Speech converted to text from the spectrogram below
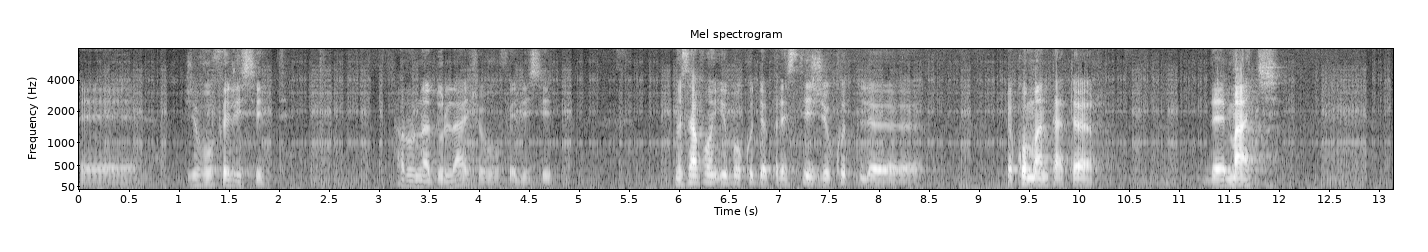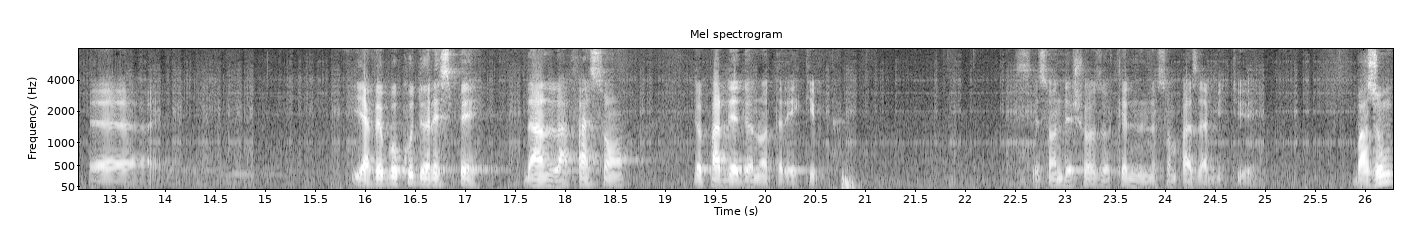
je vous félicite. Haruna je vous félicite. Nous avons eu beaucoup de prestige. J'écoute le, le, commentateur des matchs. Euh, il y avait beaucoup de respect dans la façon de parler de notre équipe. Ce sont des choses auxquelles nous ne sommes pas habitués. Bazoum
